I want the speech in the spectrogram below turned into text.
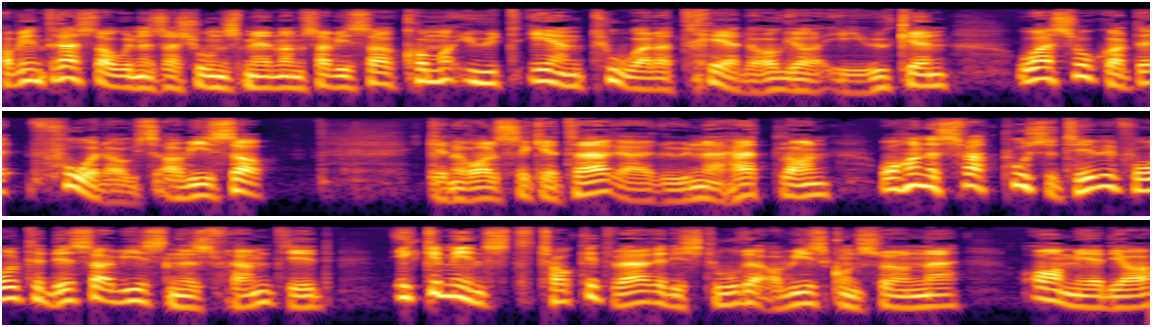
av interesseorganisasjonens medlemsaviser kommer ut én, to eller tre dager i uken, og er såkalte fådagsaviser. Generalsekretær er Rune Hetland, og han er svært positiv i forhold til disse avisenes fremtid, ikke minst takket være de store aviskonsernene A-media,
